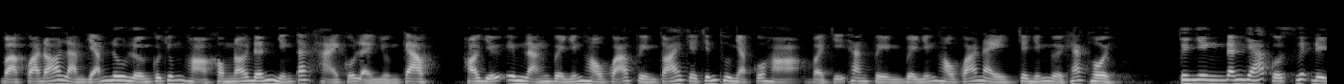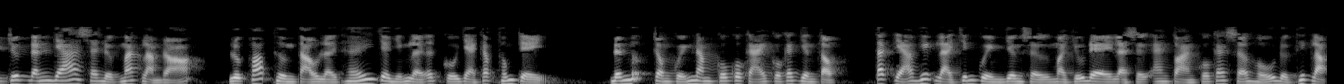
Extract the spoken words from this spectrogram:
và qua đó làm giảm lưu lượng của chúng họ không nói đến những tác hại của lợi nhuận cao. Họ giữ im lặng về những hậu quả phiền toái cho chính thu nhập của họ và chỉ than phiền về những hậu quả này cho những người khác thôi. Tuy nhiên đánh giá của Smith đi trước đánh giá sẽ được Mark làm rõ. Luật pháp thường tạo lợi thế cho những lợi ích của giai cấp thống trị. Đến mức trong quyển năm của của cải của các dân tộc, tác giả viết lại chính quyền dân sự mà chủ đề là sự an toàn của các sở hữu được thiết lập.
